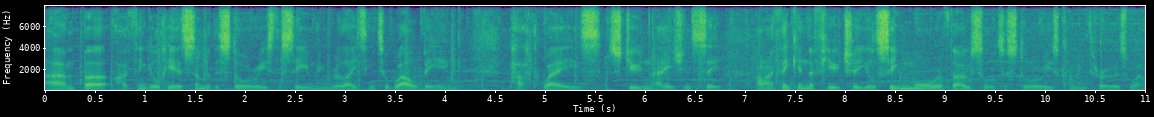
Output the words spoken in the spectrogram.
um, but I think you'll hear some of the stories this evening relating to well-being, pathways, student agency, and I think in the future you'll see more of those sorts of stories coming through as well.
